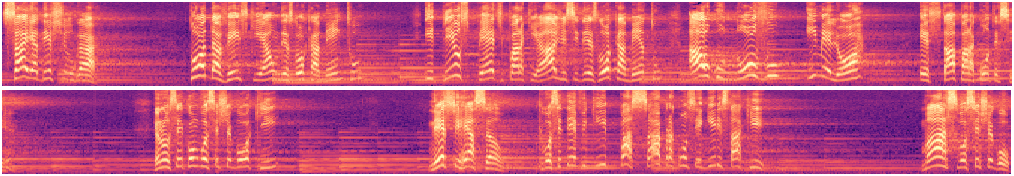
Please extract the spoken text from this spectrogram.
saia deste lugar. Toda vez que há um deslocamento, e Deus pede para que haja esse deslocamento, algo novo e melhor está para acontecer. Eu não sei como você chegou aqui, neste reação, que você teve que passar para conseguir estar aqui. Mas você chegou,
